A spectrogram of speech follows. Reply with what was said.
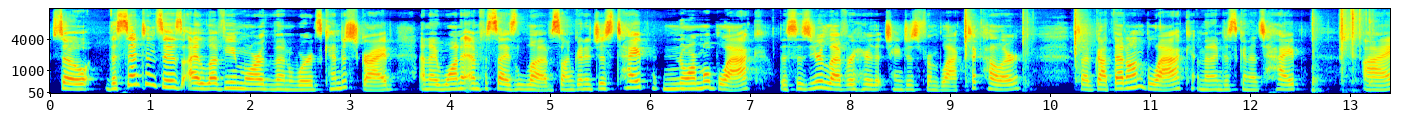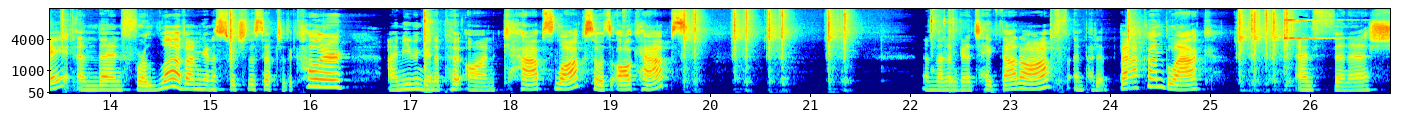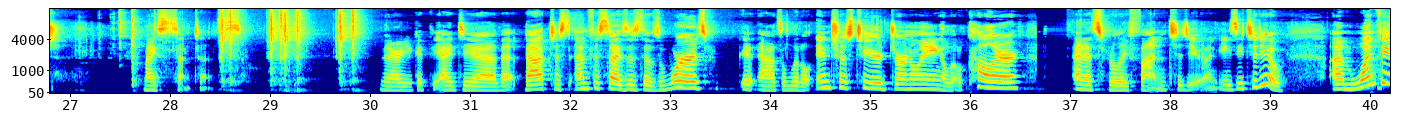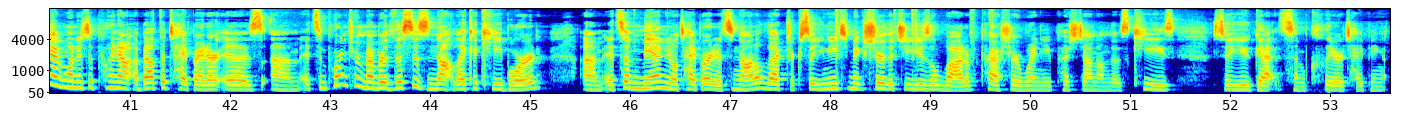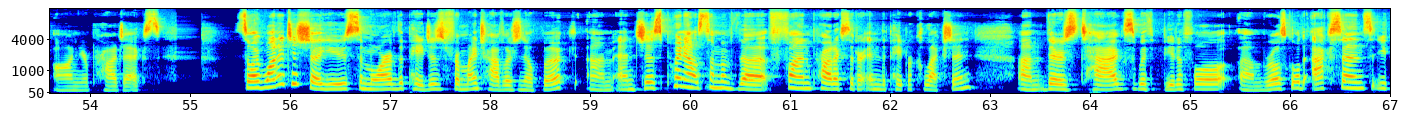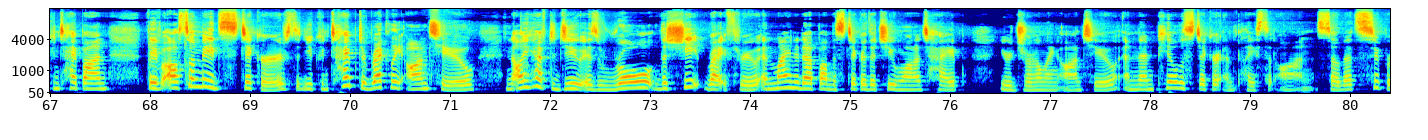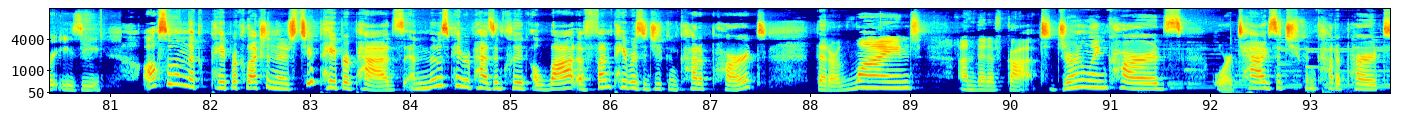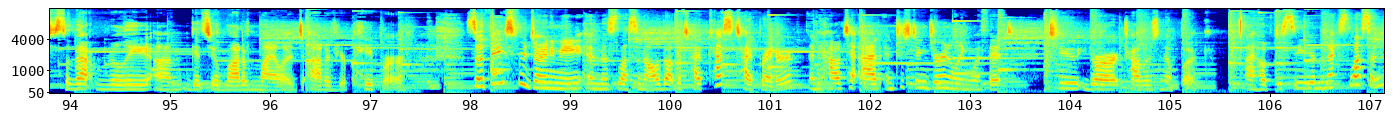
So the sentence is, I love you more than words can describe, and I want to emphasize love. So I'm going to just type normal black. This is your lever here that changes from black to color. So I've got that on black, and then I'm just going to type I, and then for love, I'm going to switch this up to the color. I'm even going to put on caps lock, so it's all caps. And then I'm going to take that off and put it back on black and finish my sentence. There you get the idea that that just emphasizes those words. It adds a little interest to your journaling, a little color, and it's really fun to do and easy to do. Um, one thing I wanted to point out about the typewriter is um, it's important to remember this is not like a keyboard. Um, it's a manual typewriter, it's not electric, so you need to make sure that you use a lot of pressure when you push down on those keys so you get some clear typing on your projects. So I wanted to show you some more of the pages from my traveler's notebook um, and just point out some of the fun products that are in the paper collection. Um, there's tags with beautiful um, rose gold accents that you can type on. They've also made stickers that you can type directly onto, and all you have to do is roll the sheet right through and line it up on the sticker that you want to type your journaling onto, and then peel the sticker and place it on. So that's super easy. Also in the paper collection, there's two paper pads, and those paper pads include a lot of fun papers that you can cut apart that are lined, um, that have got journaling cards, or tags that you can cut apart. So that really um, gets you a lot of mileage out of your paper. So thanks for joining me in this lesson all about the Typecast typewriter and how to add interesting journaling with it to your traveler's notebook. I hope to see you in the next lesson.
